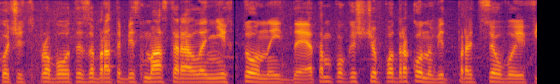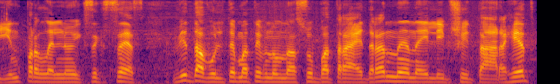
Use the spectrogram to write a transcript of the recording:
Хочуть спробувати забрати бістмастера, але ніхто не йде. Там поки що по дракону відпрацьовує фін. Паралельно XXS віддав ультимативно в нас у Батрайдера, не найліпший target.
